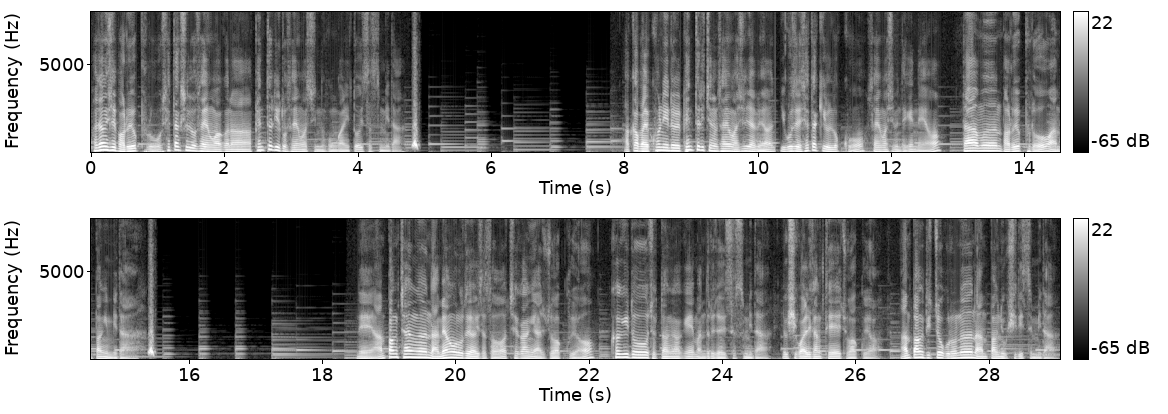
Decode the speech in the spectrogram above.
화장실 바로 옆으로 세탁실로 사용하거나 팬트리로 사용할 수 있는 공간이 또 있었습니다. 아까 발코니를 팬트리처럼 사용하시려면 이곳에 세탁기를 놓고 사용하시면 되겠네요. 다음은 바로 옆으로 안방입니다. 네, 안방창은 남향으로 되어 있어서 채광이 아주 좋았고요. 크기도 적당하게 만들어져 있었습니다. 역시 관리 상태 좋았고요. 안방 뒤쪽으로는 안방 욕실이 있습니다.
